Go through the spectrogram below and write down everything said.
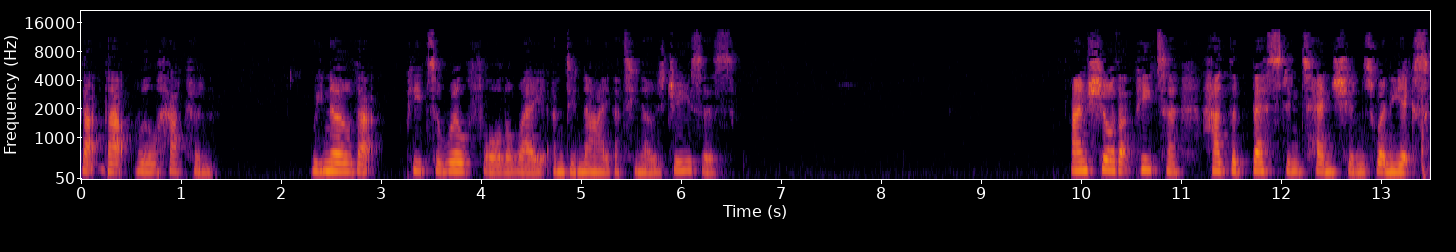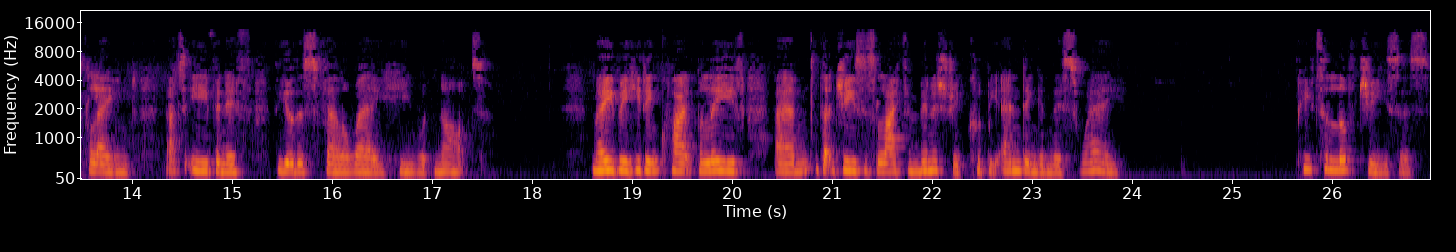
that that will happen. We know that Peter will fall away and deny that he knows Jesus. I'm sure that Peter had the best intentions when he exclaimed that even if the others fell away, he would not. Maybe he didn't quite believe um, that Jesus' life and ministry could be ending in this way. Peter loved Jesus,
